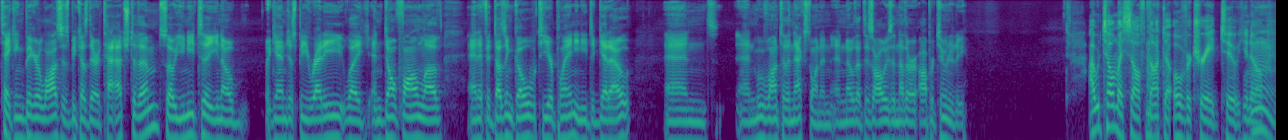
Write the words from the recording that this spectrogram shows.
taking bigger losses because they're attached to them. So you need to, you know, again, just be ready, like, and don't fall in love. And if it doesn't go to your plan, you need to get out and and move on to the next one and, and know that there's always another opportunity. I would tell myself not to overtrade too, you know, hmm.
